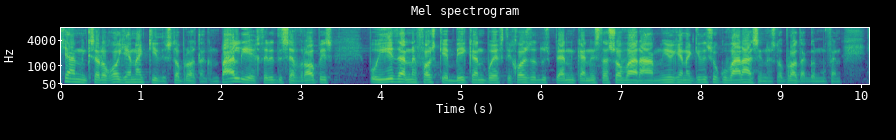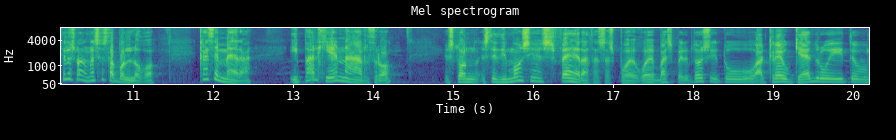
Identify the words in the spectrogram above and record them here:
πιάνει ξέρω εγώ Γιαννακίδης στο Πρόσταγκον. Πάλι οι εχθροί της Ευρώπης που είδαν φως και μπήκαν που ευτυχώς δεν τους πιάνει κανείς στα σοβαρά ή ο Γιαννακίδης ο Κουβαράς είναι στο Πρόσταγκον μου φαίνεται. Τέλος πάντων μέσα στα πολυλογό κάθε μέρα υπάρχει ένα άρθρο στον, στη δημόσια σφαίρα θα σας πω εγώ εν πάση περιπτώσει του ακραίου κέντρου ή του,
